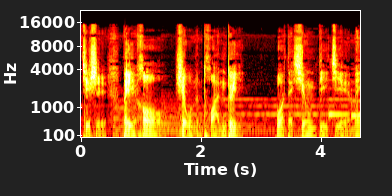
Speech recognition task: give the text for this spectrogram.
其实背后是我们团队，我的兄弟姐妹，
